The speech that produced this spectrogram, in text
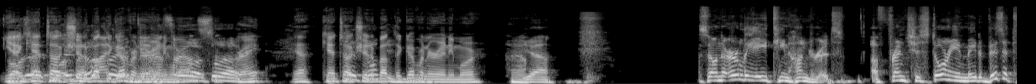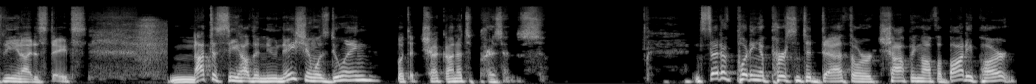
yeah, Well, can't talk well, shit the about the governor anymore. Right? Yeah. Can't talk shit about the governor anymore. Yeah. So in the early 1800s, a French historian made a visit to the United States, not to see how the new nation was doing, but to check on its prisons. Instead of putting a person to death or chopping off a body part,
